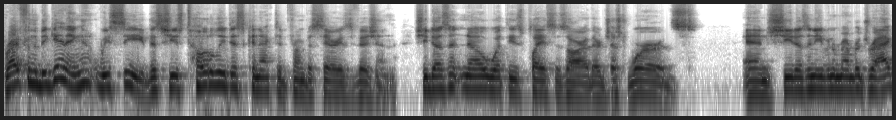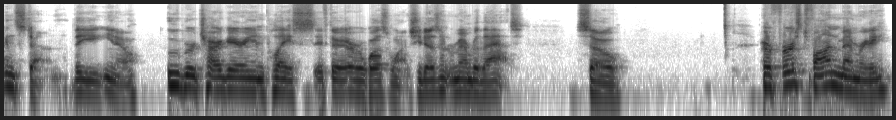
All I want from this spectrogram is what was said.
right from the beginning, we see that she's totally disconnected from Viserys' vision. She doesn't know what these places are; they're just words, and she doesn't even remember Dragonstone, the you know uber Targaryen place, if there ever was one. She doesn't remember that. So, her first fond memory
